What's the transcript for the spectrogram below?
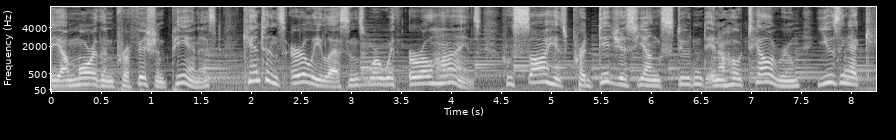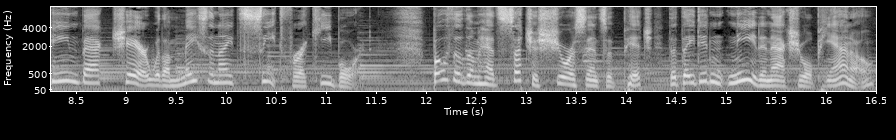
Clearly a more than proficient pianist, Kenton's early lessons were with Earl Hines, who saw his prodigious young student in a hotel room using a cane backed chair with a masonite seat for a keyboard. Both of them had such a sure sense of pitch that they didn't need an actual piano.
